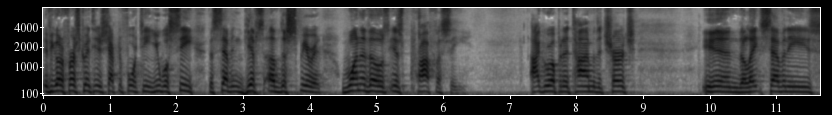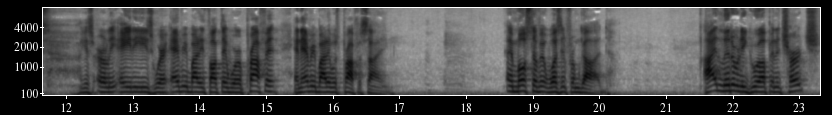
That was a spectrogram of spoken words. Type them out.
if you go to 1 Corinthians chapter 14, you will see the seven gifts of the Spirit. One of those is prophecy. I grew up in a time of the church in the late 70s, I guess early 80s, where everybody thought they were a prophet and everybody was prophesying. And most of it wasn't from God. I literally grew up in a church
